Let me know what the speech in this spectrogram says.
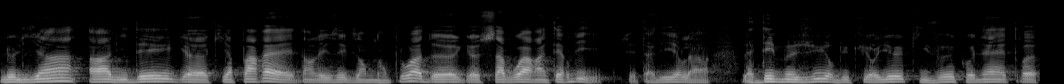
le lien à l'idée qui apparaît dans les exemples d'emploi de savoir interdit, c'est-à-dire la, la, démesure du curieux qui veut connaître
